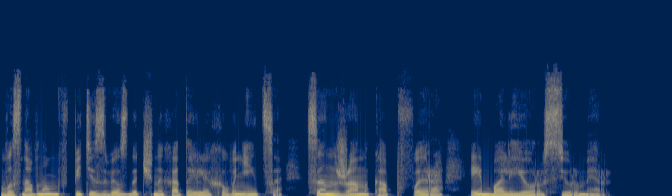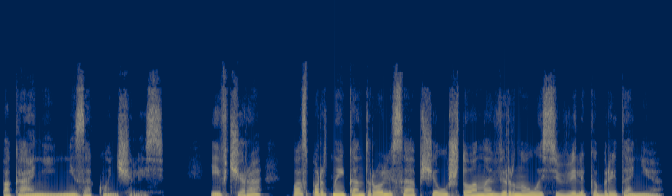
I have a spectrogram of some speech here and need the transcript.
в основном в пятизвездочных отелях в Ницце, Сен-Жан-Кап-Ферра и Бальор-Сюрмер, пока они не закончились. И вчера паспортный контроль сообщил, что она вернулась в Великобританию.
